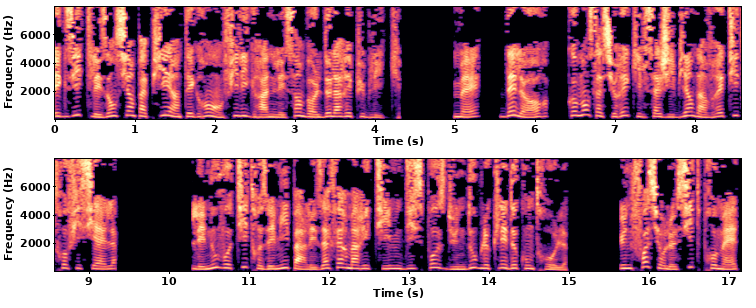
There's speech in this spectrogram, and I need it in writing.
Exit les anciens papiers intégrant en filigrane les symboles de la République. Mais, dès lors, comment s'assurer qu'il s'agit bien d'un vrai titre officiel? Les nouveaux titres émis par les affaires maritimes disposent d'une double clé de contrôle. Une fois sur le site Promet,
